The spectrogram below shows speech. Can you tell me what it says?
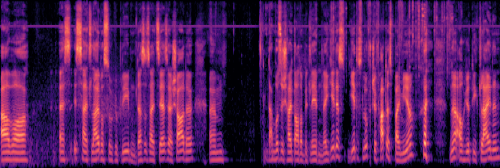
Aber es ist halt leider so geblieben. Das ist halt sehr, sehr schade. Ähm, da muss ich halt damit leben. Ne? Jedes, jedes Luftschiff hat es bei mir, ne? auch hier die kleinen.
